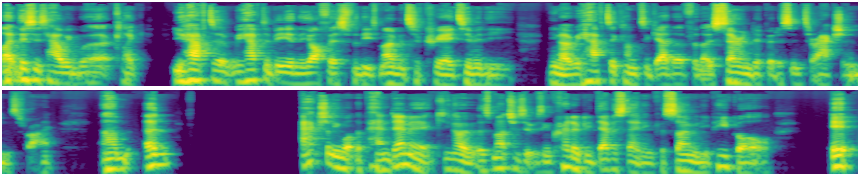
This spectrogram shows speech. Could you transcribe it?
Like this is how we work. Like you have to, we have to be in the office for these moments of creativity. You know, we have to come together for those serendipitous interactions, right? Um, and actually what the pandemic, you know, as much as it was incredibly devastating for so many people, it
